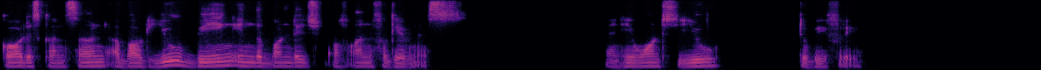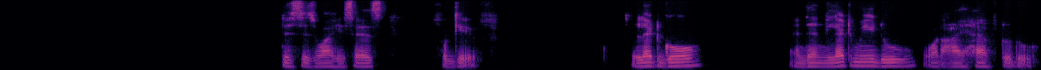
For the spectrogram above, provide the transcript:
God is concerned about you being in the bondage of unforgiveness. And He wants you to be free. This is why He says, Forgive. Let go, and then let me do what I have to do.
